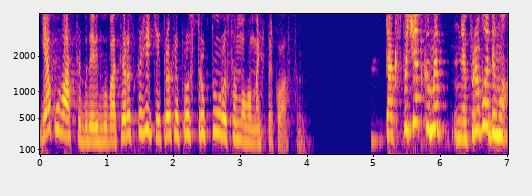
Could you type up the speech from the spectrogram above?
Як у вас це буде відбуватися? Розкажіть трохи про структуру самого майстер-класу. Так, спочатку ми е, проводимо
